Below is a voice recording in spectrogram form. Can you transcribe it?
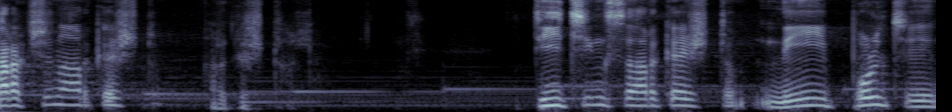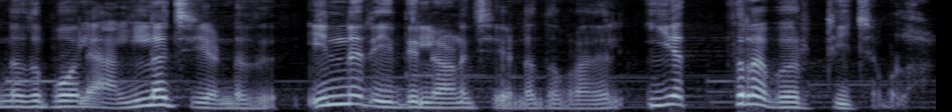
കറക്ഷൻ ആർക്കാ ഇഷ്ടം? ആർക്കും ഇഷ്ടമല്ല. ടീച്ചിങ്സ് ആർക്കാ ഇഷ്ടം? നീ ഇപ്പോൾ ചെയ്യുന്നത് പോലെ അല്ല ചെയ്യേണ്ടത്. ഇന്ന രീതിയിലാണ് ചെയ്യേണ്ടതെന്ന് പറഞ്ഞാൽ എത്ര പേർ ടീച്ചബിളാണ്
